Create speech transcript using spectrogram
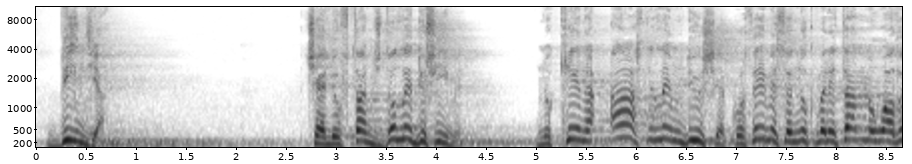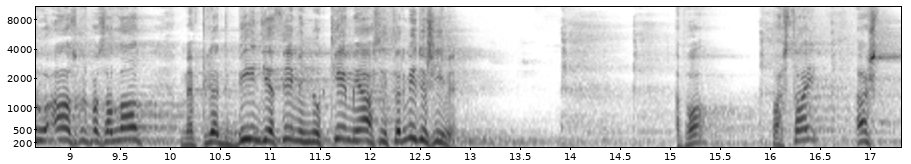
Bindja që e lufton çdo lloj dyshimi. Nuk kena asnjë lloj dyshe kur themi se nuk meriton me u adhuru askush pos Allahut, me plot bindje themi nuk kemi asnjë thërrmi dyshimi. Apo pastaj është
